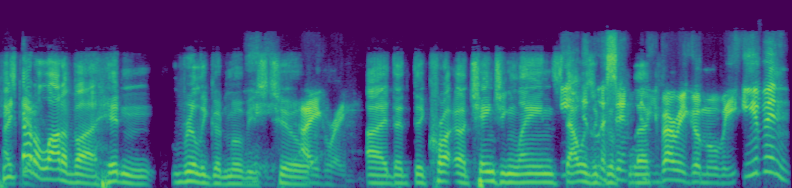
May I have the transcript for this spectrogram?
he's I got do. a lot of uh hidden really good movies too. I agree. uh the the uh, changing lanes that was a listen, good flick very good movie. Even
